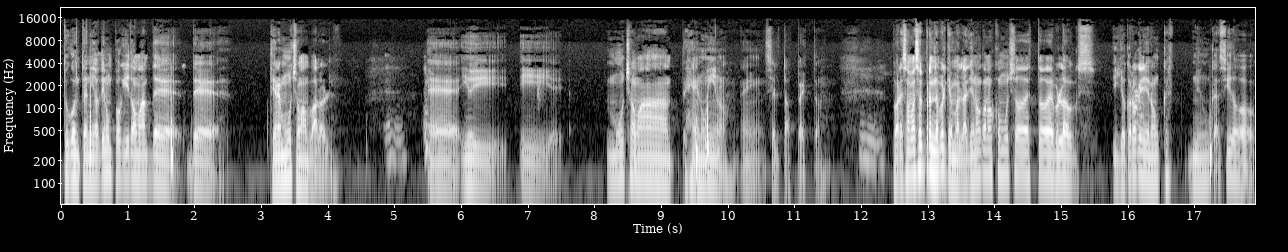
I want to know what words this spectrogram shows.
tu contenido tiene un poquito más de, de tiene mucho más valor Eh, y, y mucho más genuino en cierto aspecto. Por eso me sorprendió porque en verdad yo no conozco mucho de esto de blogs y yo creo que yo nunca, nunca he sido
